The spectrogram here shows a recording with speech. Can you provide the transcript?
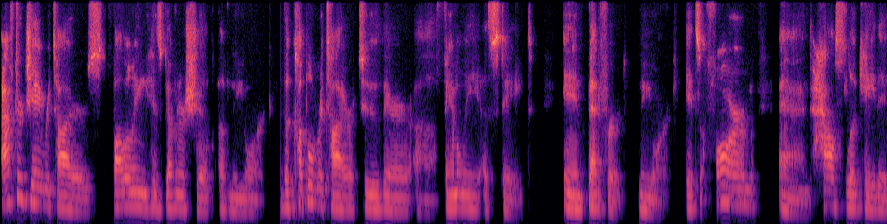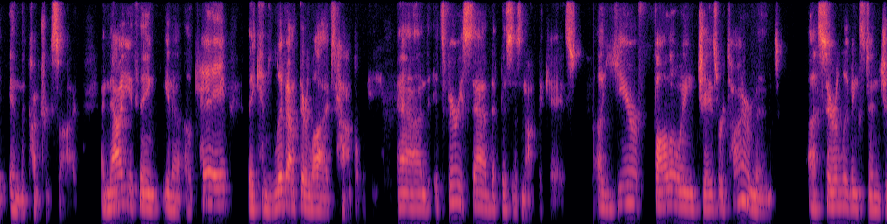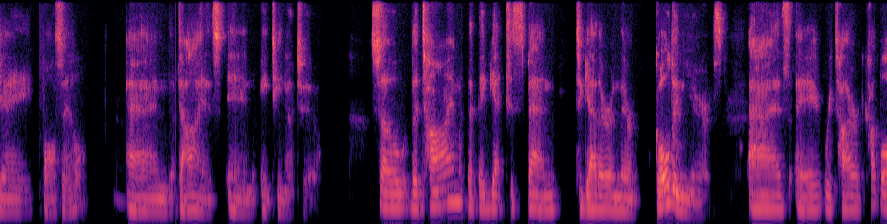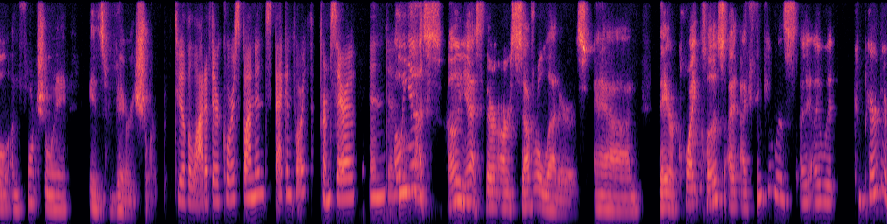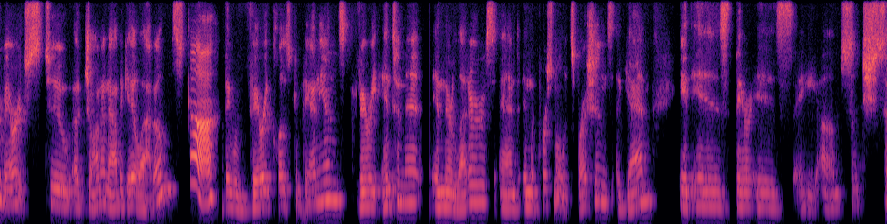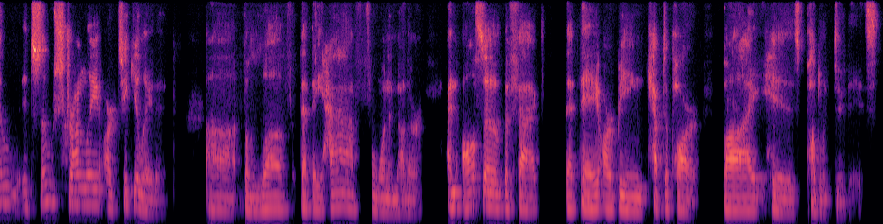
after Jay retires, following his governorship of New York, the couple retire to their uh, family estate in Bedford, New York. It's a farm. and house located in the countryside. And now you think, you know, okay, they can live out their lives happily. And it's very sad that this is not the case. A year following Jay's retirement, uh, Sarah Livingston Jay falls ill and dies in 1802. So the time that they get to spend together in their golden years as a retired couple, unfortunately, is very short. Do you have a lot of their correspondence back and forth from Sarah and? Uh, oh yes, oh yes. There are several letters, and they are quite close. I, I think it was. I, I, would compare their marriage to uh, John and Abigail Adams. Ah. They were very close companions, very intimate in their letters and in the personal expressions. Again, it is there is a um, such so it's so strongly articulated uh, the love that they have for one another, and also the fact that they are being kept apart by his public duties.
